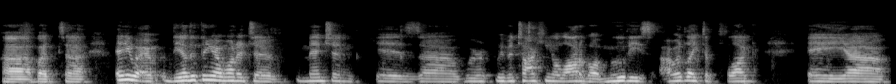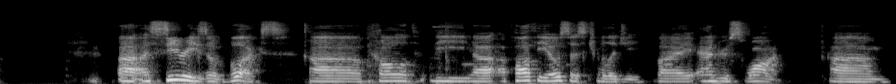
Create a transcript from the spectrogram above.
Uh, but uh, anyway, the other thing I wanted to mention is uh, we're, we've been talking a lot about movies. I would like to plug a uh, uh, a series of books uh, called the Apotheosis Trilogy by Andrew Swan, um,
